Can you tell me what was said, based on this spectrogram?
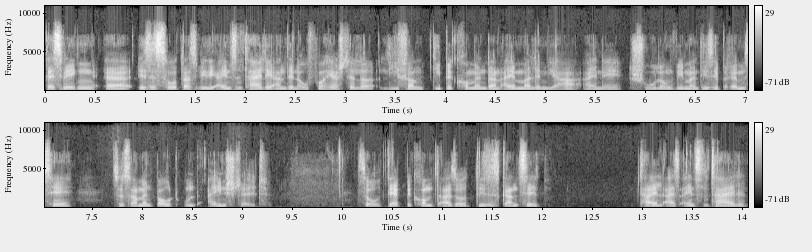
Deswegen äh, ist es so, dass wir die Einzelteile an den Aufbauhersteller liefern. Die bekommen dann einmal im Jahr eine Schulung, wie man diese Bremse zusammenbaut und einstellt. So, der bekommt also dieses ganze Teil als Einzelteil,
